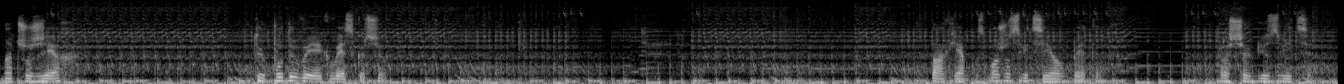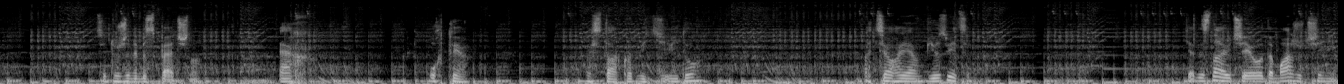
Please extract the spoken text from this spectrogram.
на чужих. Ти подиви, як вискочив. Так, я зможу звідси його вбити. Краще вб'ю звідси. Це дуже небезпечно. Ех. Ух ти. Ось так от відійду. А цього я вб'ю звідси. Я не знаю, чи я його дамажу, чи ні.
